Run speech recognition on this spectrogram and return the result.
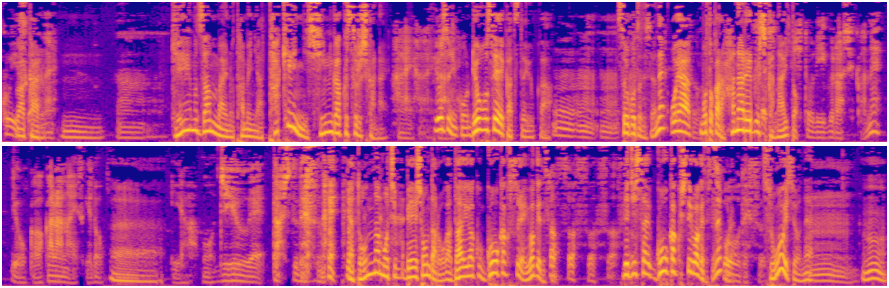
こいいでわかるすからね。。ゲーム三昧のためには他県に進学するしかない。はいはい。要するに、こう、寮生活というかう、んうんうん。そういうことですよね。親元から離れるしかないと。一人暮らしかね、寮かわからないですけど。えーいや、もう自由へ脱出ですね。いや、どんなモチベーションだろうが、大学合格すりゃいいわけですよ。そうそうそうそう。で、実際合格してるわけですよね、これそう。です。すごいですようね。ん。うん。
